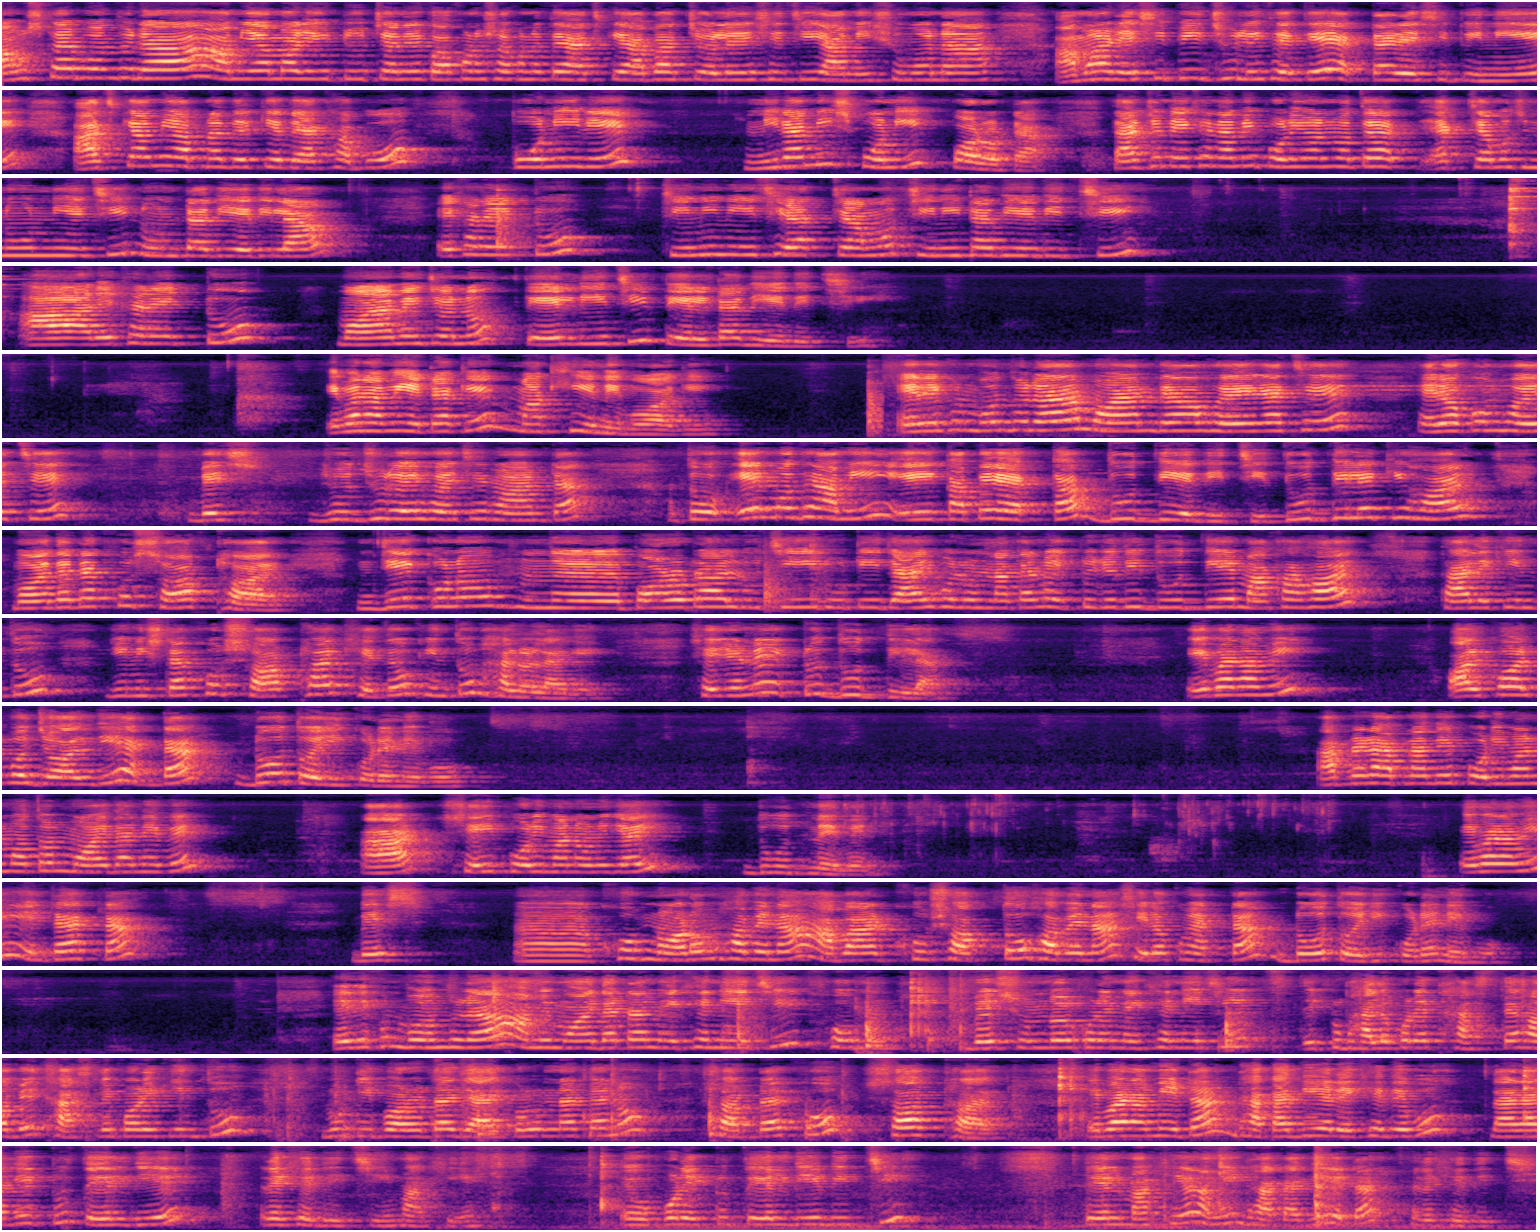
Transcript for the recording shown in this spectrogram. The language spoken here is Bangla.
নমস্কার বন্ধুরা, আমি আমার ইউটিউব চ্যানেল কখনো সখনোতে আজকে আবার চলে এসেছি আমি সুমনা, আমার রেসিপির ঝুলি থেকে একটা রেসিপি নিয়ে। আজকে আমি আপনাদেরকে দেখাবো পনিরের নিরামিষ পনির পরোটা। তার জন্য এখানে আমি পরিমাণ মতো এক চামচ নুন নিয়েছি, নুনটা দিয়ে দিলাম। এখানে একটু চিনি নিয়েছি, এক চামচ, চিনিটা দিয়ে দিচ্ছি। আর এখানে একটু ময়ামের জন্য তেল নিয়েছি, তেলটা দিয়ে দিচ্ছি। এবার আমি এটাকে মাখিয়ে নেব আগে। এ দেখুন বন্ধুরা ময়াম দেওয়া হয়ে গেছে। এরকম হয়েছে। বেশ ঝুরঝুরে হয়েছে ময়ামটা তো এর মধ্যে আমি এই কাপের এক কাপ দুধ দিয়ে দিচ্ছি। দুধ দিলে কি হয়? ময়দাটা খুব সফট হয়। যে কোনো পরোটা, লুচি, রুটি, যাই বলুন না কেন, একটু যদি দুধ দিয়ে মাখা হয়, তাহলে কিন্তু জিনিসটা খুব সফট হয়, খেতেও কিন্তু ভালো লাগে। সেই জন্য একটু দুধ দিলাম। এবার আমি অল্প অল্প জল দিয়ে একটা ডো তৈরি করে নেব। আপনারা আপনাদের পরিমাণ মতন ময়দা নেবেন আর সেই পরিমাণ অনুযায়ী দুধ নেবেন। এবার আমি এটা একটা বেশ খুব নরম হবে না, আবার খুব শক্তও হবে না, সেরকম একটা ডো তৈরি করে নেব। এই দেখুন বন্ধুরা, আমি ময়দাটা মেখে নিয়েছি। খুব বেশ সুন্দর করে মেখে নিয়েছি। একটু ভালো করে থাসতে হবে। থাসলে পরে কিন্তু রুটি পরোটা যাই করুন না কেন, সবটাই খুব সফট হয়। এবার আমি এটা ঢাকা দিয়ে রেখে দেব। তার আগে একটু তেল দিয়ে রেখে দিচ্ছি মাখিয়ে। এর উপরে একটু তেল দিয়ে দিচ্ছি। তেল মাখিয়ে আমি ঢাকা দিয়ে এটা রেখে দিচ্ছি।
